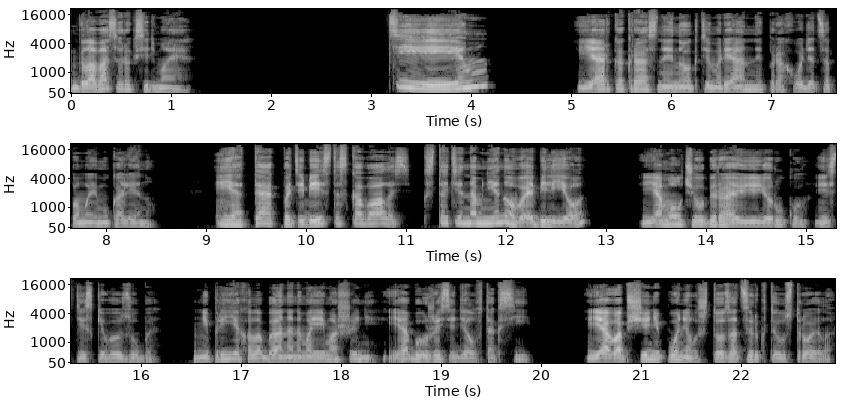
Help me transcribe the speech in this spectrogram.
Глава 47. «Тим!» Ярко-красные ногти Марианны проходятся по моему колену. «Я так по тебе истосковалась. Кстати, на мне новое белье. Я молча убираю ее руку и стискиваю зубы. Не приехала бы она на моей машине, я бы уже сидел в такси. Я вообще не понял, что за цирк ты устроила.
